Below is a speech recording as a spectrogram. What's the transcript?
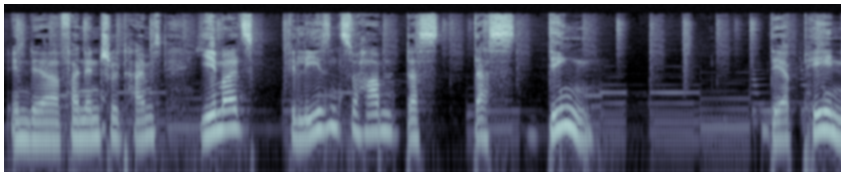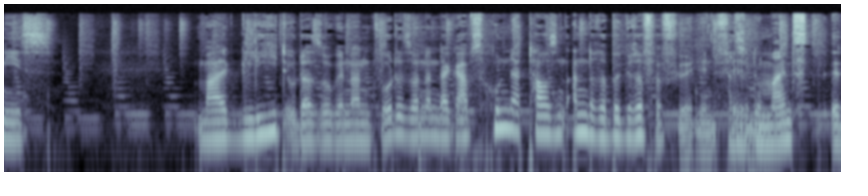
in der Financial Times, jemals gelesen zu haben, dass das Ding, der Penis, mal Glied oder so genannt wurde, sondern da gab es hunderttausend andere Begriffe für in den Also Filmen. du meinst, äh,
